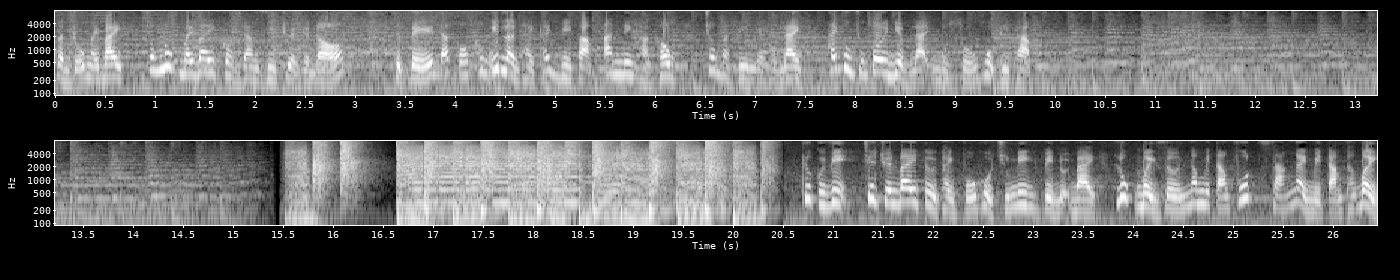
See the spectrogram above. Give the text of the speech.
sân đỗ máy bay trong lúc máy bay còn đang di chuyển gần đó. Thực tế đã có không ít lần hành khách vi phạm an ninh hàng không trong bản tin ngày hôm nay. Hãy cùng chúng tôi điểm lại một số vụ vi phạm. Thưa quý vị, trên chuyến bay từ thành phố Hồ Chí Minh về Nội Bài lúc 7 giờ 58 phút sáng ngày 18 tháng 7,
